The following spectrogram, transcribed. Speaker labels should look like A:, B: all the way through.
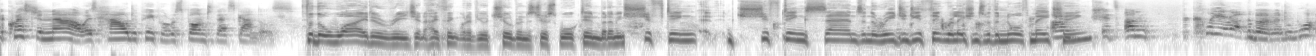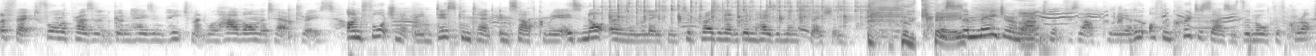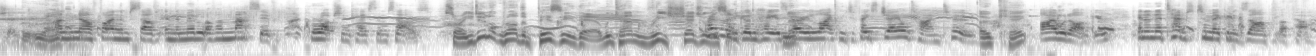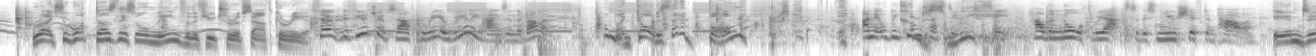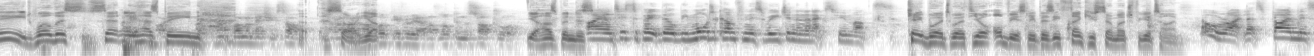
A: The question now is how do people respond to their scandals?
B: For the wider region, I think one of your children has just walked in, but I mean, shifting, uh, shifting sands in the region. Do you think relations with the North may change?
A: Um, it's unclear at the moment what effect former President Geun-hye's impeachment will have on the territories. Unfortunately, discontent in South Korea is not only related to President Geun-hye's administration.
B: okay.
A: This is a major uh, embarrassment for South Korea, who often criticises the North of corruption, and who now find themselves in the middle of a massive corruption case themselves.
B: Sorry, you do look rather busy there. We can reschedule
A: President
B: this.
A: Geun-hye is
B: No.
A: very likely to face jail time too.
B: Okay.
A: I would argue, in an attempt to make an example of her.
B: Right, so what does this all mean for the future of South Korea?
A: So the future of South Korea really hangs in the balance.
B: Oh my god, is that a bomb?
A: And it'll be
B: Goodness
A: interesting
B: me.
A: to see how the North reacts to this new shift in power.
B: Indeed. Well, this certainly has been.
C: Bomber matching stock.
B: sorry,
C: I've, looked everywhere. I've looked in the stock drawer.
B: Your husband is.
A: I anticipate there'll be more to come from this region in the next few months.
B: Kate Wordsworth, you're obviously busy. Thank you so much for your time.
A: All right, let's find this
